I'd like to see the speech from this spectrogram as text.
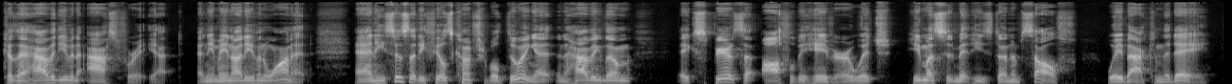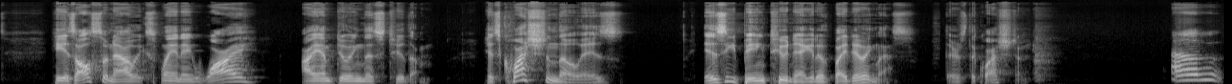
Because I haven't even asked for it yet. And he may not even want it. And he says that he feels comfortable doing it and having them experience that awful behavior, which he must admit he's done himself way back in the day. He is also now explaining why I am doing this to them. His question, though, is is he being too negative by doing this? There's the question. Um,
